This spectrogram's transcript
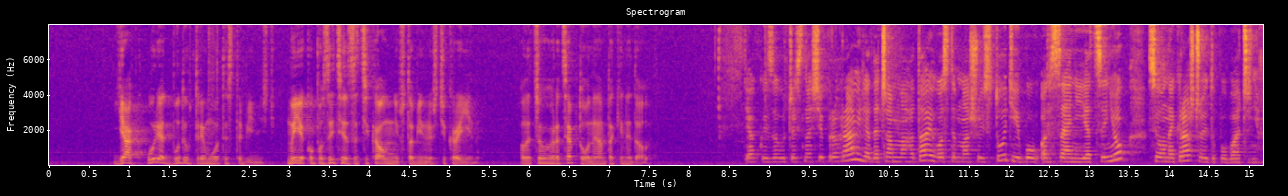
Як уряд буде втримувати стабільність? Ми, як опозиція, зацікавлені в стабільності країни. Але цього рецепту вони нам так і не дали. Дякую за участь в нашій програмі. Глядачам нагадаю, гостем нашої студії був Арсеній Яценюк. Всього найкращого і до побачення.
